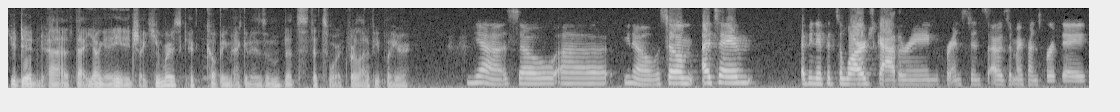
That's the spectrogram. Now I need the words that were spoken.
you did uh, at that young age. Like humor is a coping mechanism that's that's worked for a lot of people here. Yeah, so uh, you know, so I'd say, I mean, if it's a large gathering, for instance, I was at my friend's birthday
